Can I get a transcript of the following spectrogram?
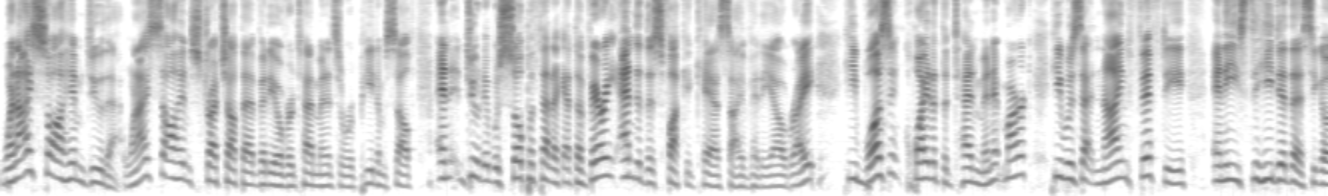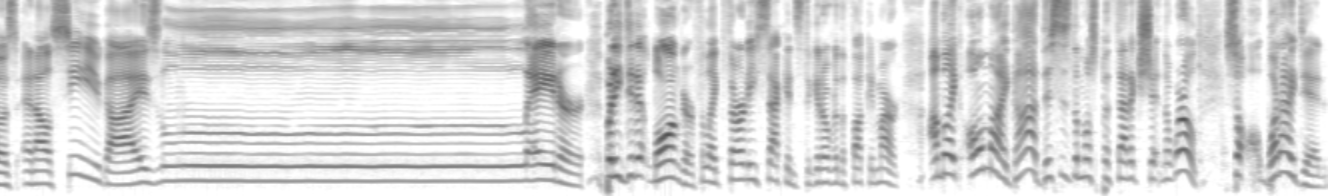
when I saw him do that, when I saw him stretch out that video over 10 minutes and repeat himself, and dude, it was so pathetic. At the very end of this fucking KSI video, right? He wasn't quite at the 10 minute mark. He was at 950 and he he did this. He goes, "And I'll see you guys later." But he did it longer for like 30 seconds to get over the fucking mark. I'm like, "Oh my god, this is the most pathetic shit in the world." So uh, what I did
